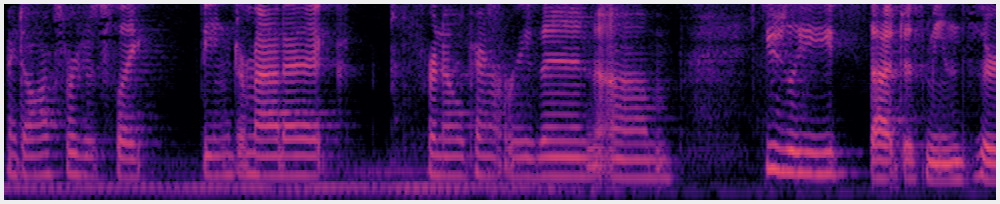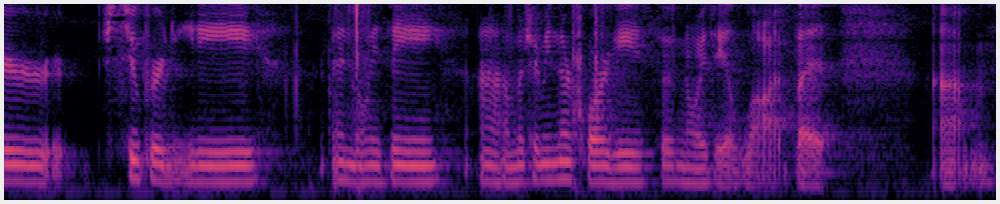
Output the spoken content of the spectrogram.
my dogs were just like being dramatic for no apparent reason. Um, usually that just means they're super needy and noisy, um, which I mean, they're corgis, they're noisy a lot, but um,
